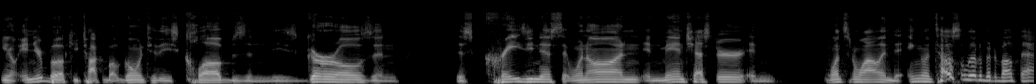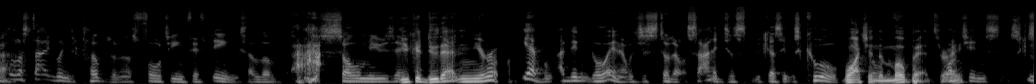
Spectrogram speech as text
you know, in your book, you talk about going to these clubs and these girls and this craziness that went on in Manchester and once in a while into England. Tell us a little bit about that. Well, I started going to clubs when I was 14, 15 because I loved Ah, soul music. You could do that in Europe, yeah, but I didn't go in. I was just stood outside just because it was cool. watching the mopeds, right? Watching scooters,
